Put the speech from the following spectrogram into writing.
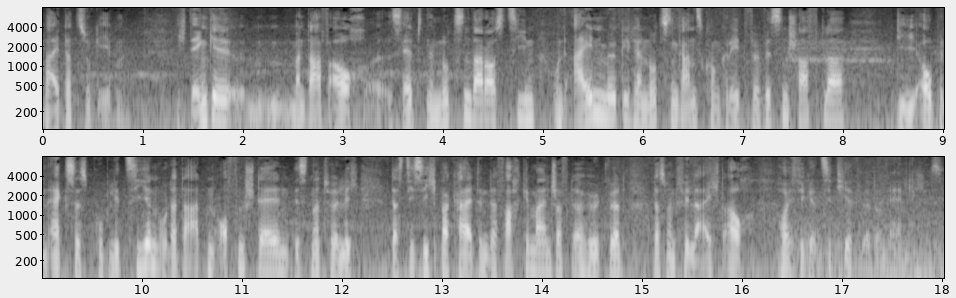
weiterzugeben. Ich denke, man darf auch selbst einen Nutzen daraus ziehen und ein möglicher Nutzen ganz konkret für Wissenschaftler die Open Access publizieren oder Daten offenstellen, ist natürlich, dass die Sichtbarkeit in der Fachgemeinschaft erhöht wird, dass man vielleicht auch häufiger zitiert wird und ähnliches.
